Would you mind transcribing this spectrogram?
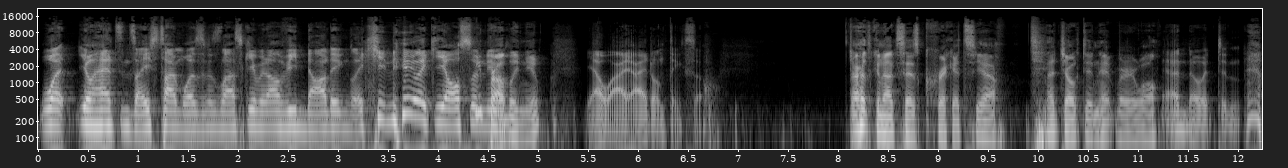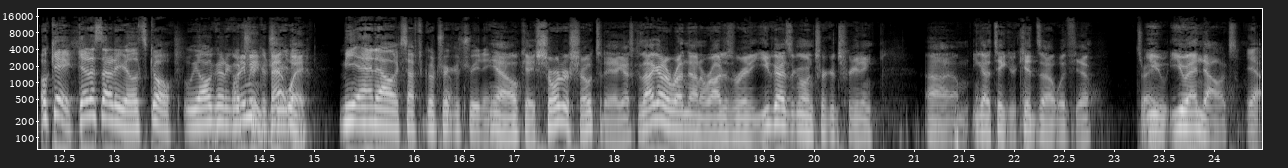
what Johansson's ice time was in his last game, and Allvin nodding like he knew, like he also He knew. probably knew. Yeah, well, I, I don't think so. Darth Canuck says crickets. Yeah, that joke didn't hit very well. No, it didn't. Okay, get us out of here. Let's go. We all got to go What do you mean, or treating. Betway? Me and Alex have to go trick or treating. Yeah, okay. Shorter show today, I guess, because I got to run down to Rogers Arena. You guys are going trick or treating. Um, you got to take your kids out with you. right. You, you and Alex. Yeah.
